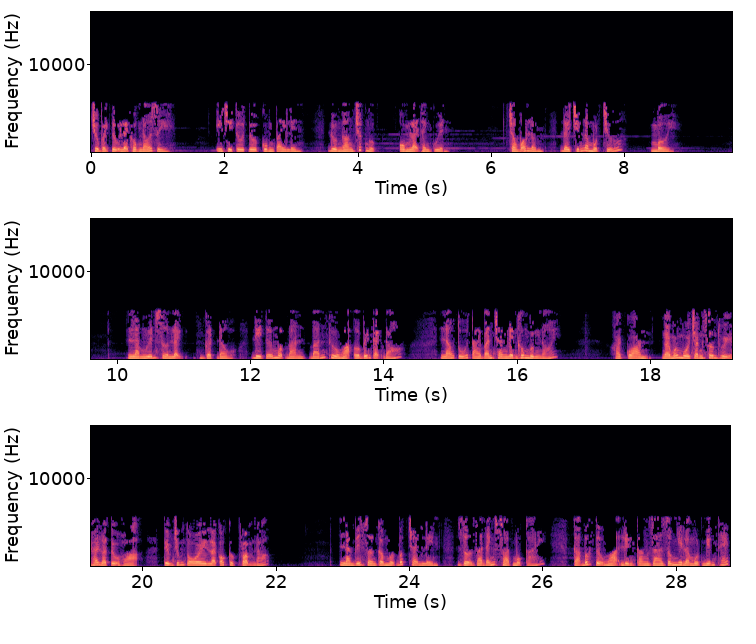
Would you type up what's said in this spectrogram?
Chu Bạch Tự lại không nói gì. Y chỉ từ từ cung tay lên, đường ngang trước ngực, ôm lại thành quyền. Trong võ lâm, đây chính là một chữ, mời. Làm Nguyễn Sơn lệnh gật đầu, đi tới một bàn bán thừa họa ở bên cạnh đó. Lão Tú tài bán tranh lên không ngừng nói. Khách quan, ngài muốn mua tranh sơn thủy hay là tự họa? Tiệm chúng tôi là có cực phẩm đó. Làm Viễn Sơn cầm một bức tranh lên, dở ra đánh soạt một cái, cả bức tự họa liền căng ra giống như là một miếng thép,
